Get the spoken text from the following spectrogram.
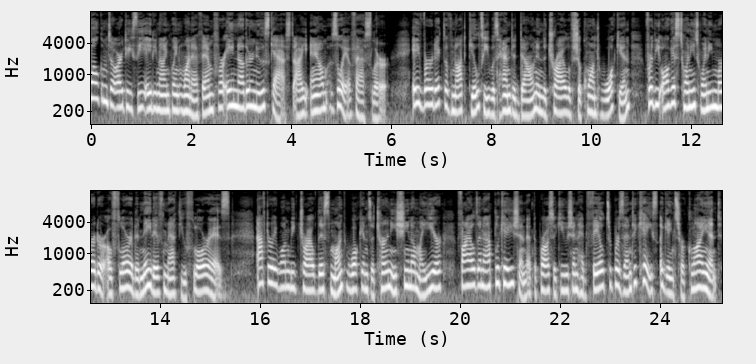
Welcome to RTC 89.1 FM for another newscast. I am Zoya Fassler. A verdict of not guilty was handed down in the trial of Shaquant Walkin for the August 2020 murder of Florida native Matthew Flores. After a one week trial this month, Walken's attorney, Sheena Mayer, filed an application that the prosecution had failed to present a case against her client.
